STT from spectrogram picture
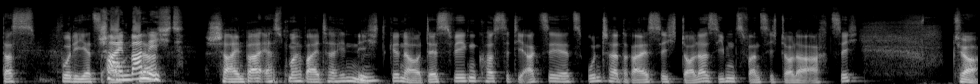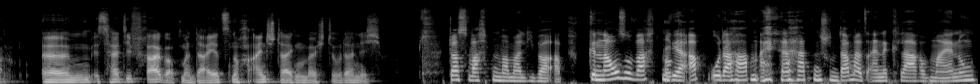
das wurde jetzt Scheinbar auch klar, nicht. Scheinbar erstmal weiterhin hm. nicht. Mhm. Genau. Deswegen kostet die Aktie jetzt unter 30 Dollar, 27,80 Dollar. Tja, ähm, ist halt die Frage, ob man da jetzt noch einsteigen möchte oder nicht. Das warten wir mal lieber ab. Genauso warten okay. wir ab oder haben hatten schon damals eine klare Meinung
